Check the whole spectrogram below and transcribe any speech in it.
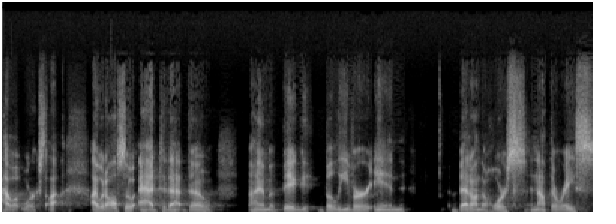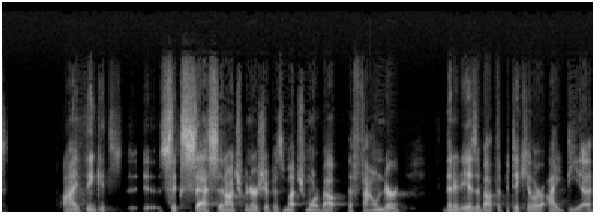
how it works. I, I would also add to that, though, I am a big believer in bet on the horse and not the race. I think it's uh, success in entrepreneurship is much more about the founder than it is about the particular idea.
